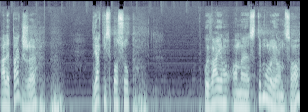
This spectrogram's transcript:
ale także w jaki sposób wpływają one stymulująco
